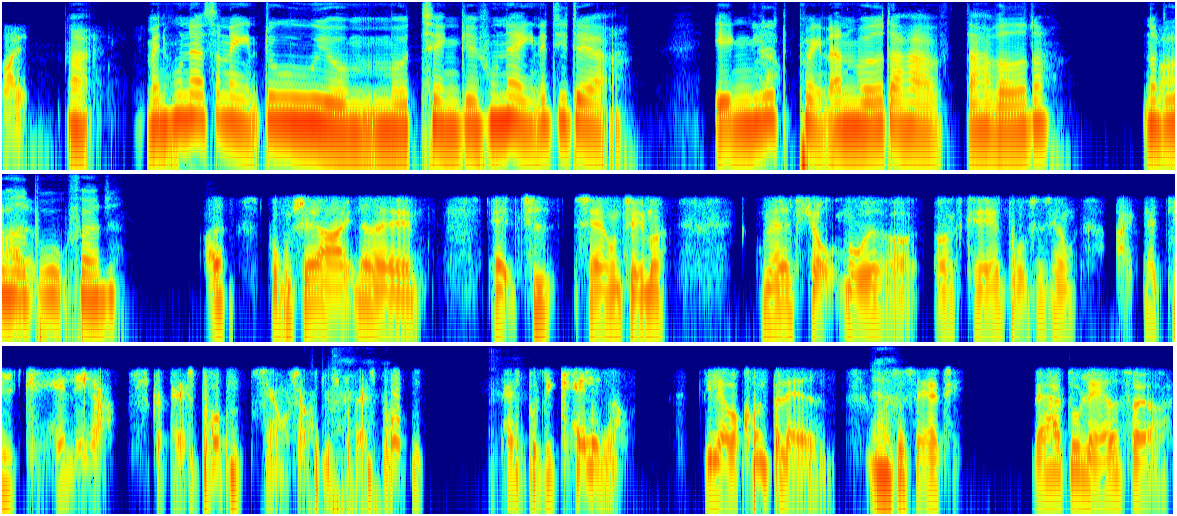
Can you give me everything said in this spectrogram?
Nej. Nej. Men hun er sådan en, du jo må tænke, hun er en af de der engle ja. på en eller anden måde, der har, der har været der, når Meget. du Meget. havde brug for det. For hun sagde Ejner øh, altid, sagde hun til mig. Hun havde en sjov måde at, at kæle på. Så sagde hun, Ejner, de kællinger, du skal passe på dem, sagde hun så. Du skal passe på dem. Pas på de kællinger. De laver kun ballade. Ja. Og så sagde jeg til hvad har du lavet før?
